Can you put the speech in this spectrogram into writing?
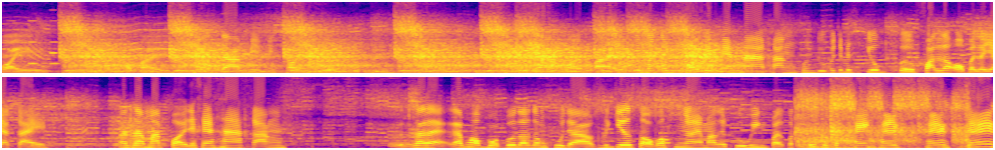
ปล่อยเข้าไปแล้วดาเมจไม่เข้าอย่างเยอะพูดจริงกาปล่อยไปคือมันจะปล่อยได้แค่ห้าครั้งคุณดูมันจะเป็นสกิลเปิดฟันแล้วออกไประยะไกลมันสามารถปล่อยได้แค่ห้าครั้งนั่นแหละแล้วพอหมดปุ๊บเราต้องคูดาวสกิลสองก็ง่ายมากเลยคือวิ่งไปก็ทุบแล้วก็แทงแทงแทงแทง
